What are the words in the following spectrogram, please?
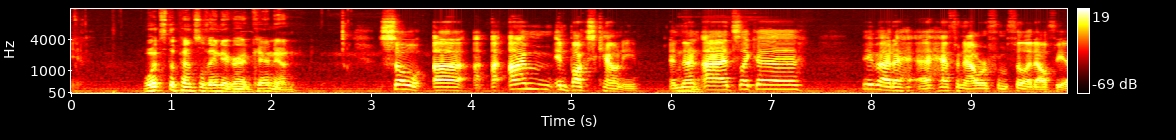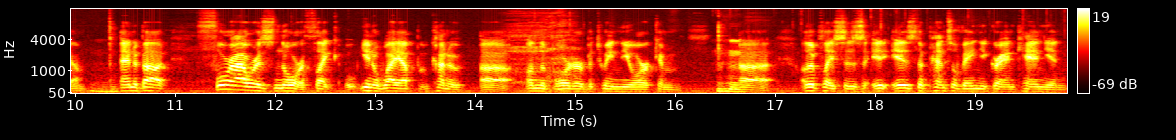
Yeah. What's the Pennsylvania Grand Canyon? So uh, I, am in Bucks County, and then mm-hmm. uh, it's like a maybe about a, a, half an hour from Philadelphia, mm-hmm. and about four hours north, like you know, way up, kind of uh, on the border between New York and mm-hmm. uh, other places, it is the Pennsylvania Grand Canyon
